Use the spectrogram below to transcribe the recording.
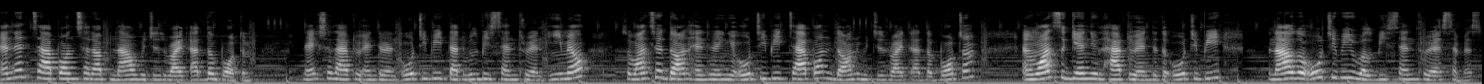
and then tap on setup now which is right at the bottom. Next, you'll have to enter an OTP that will be sent through an email. So once you're done entering your OTP, tap on done which is right at the bottom. And once again, you'll have to enter the OTP. Now the OTP will be sent through SMS.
